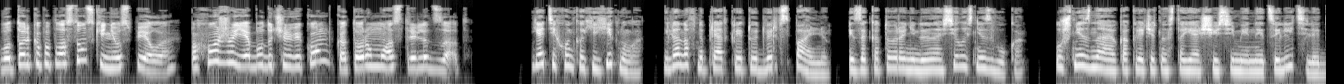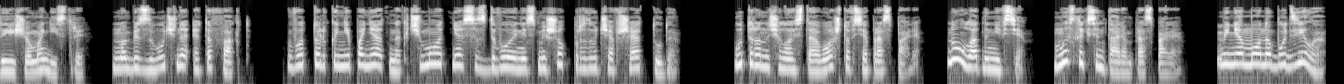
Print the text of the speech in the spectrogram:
Вот только по-пластунски не успела. Похоже, я буду червяком, которому отстрелят зад. Я тихонько хихикнула, глянув на приоткрытую дверь в спальню, из-за которой не доносилось ни звука. Уж не знаю, как лечат настоящие семейные целители, да еще магистры, но беззвучно это факт. Вот только непонятно, к чему отнесся сдвоенный смешок, прозвучавший оттуда. Утро началось с того, что все проспали. Ну, ладно, не все. Мы с Лексенталем проспали. Меня Мона будила,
